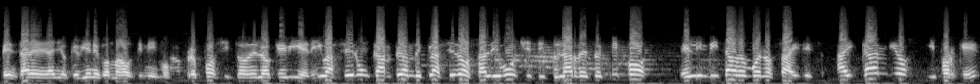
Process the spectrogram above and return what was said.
pensar en el año que viene con más optimismo. A propósito de lo que viene, iba a ser un campeón de clase 2, Ali Bucci, titular de tu equipo, el invitado en Buenos Aires. ¿Hay cambios y por qué?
